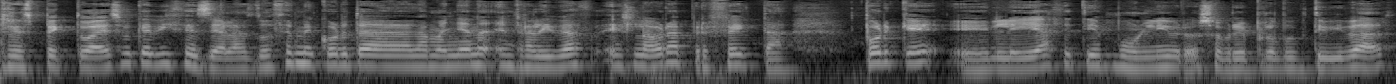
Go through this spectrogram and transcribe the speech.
respecto a eso que dices de a las 12 me corta la mañana, en realidad es la hora perfecta, porque eh, leí hace tiempo un libro sobre productividad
